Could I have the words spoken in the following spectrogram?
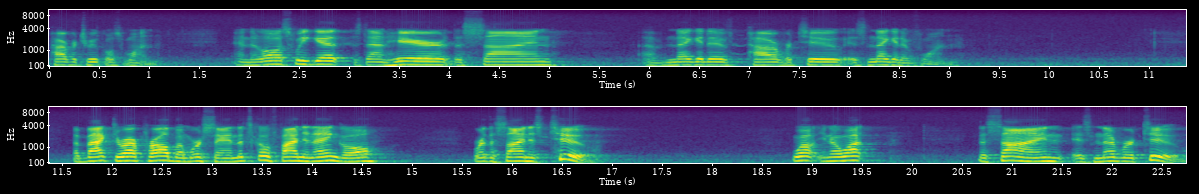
pi over 2 equals 1. And the lowest we get is down here, the sine of negative pi over 2 is negative 1. Now back to our problem, we're saying let's go find an angle where the sine is 2. Well, you know what? The sine is never 2.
